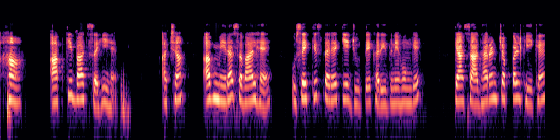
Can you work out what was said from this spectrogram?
हाँ आपकी बात सही है अच्छा अब मेरा सवाल है उसे किस तरह के जूते खरीदने होंगे क्या साधारण चप्पल ठीक है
